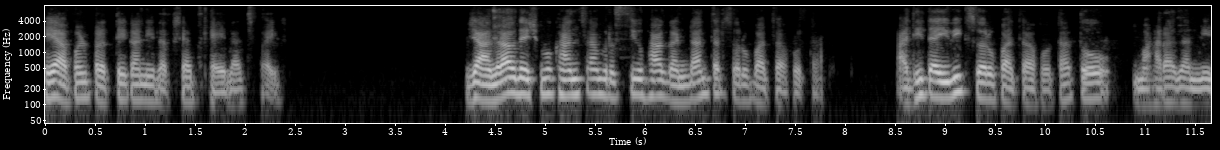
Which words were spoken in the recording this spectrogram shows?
हे आपण प्रत्येकाने लक्षात घ्यायलाच पाहिजे. जानराव देशमुखांचा मृत्यू हा गंडांतर स्वरूपाचा होता. आधी दैविक स्वरूपाचा होता तो महाराजांनी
